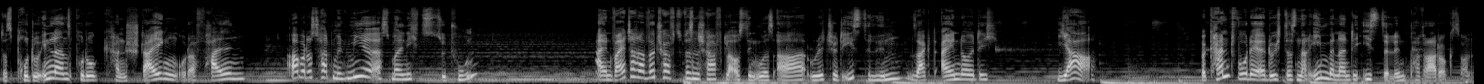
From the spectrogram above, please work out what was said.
das Bruttoinlandsprodukt kann steigen oder fallen, aber das hat mit mir erstmal nichts zu tun? Ein weiterer Wirtschaftswissenschaftler aus den USA, Richard Easterlin, sagt eindeutig, ja. Bekannt wurde er durch das nach ihm benannte Easterlin-Paradoxon.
